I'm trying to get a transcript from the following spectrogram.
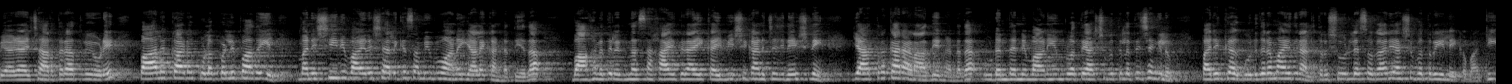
വ്യാഴാഴ്ച അർദ്ധരാത്രിയോടെ പാലക്കാട് കുളപ്പള്ളി പാതയിൽ മനുശ്ശേരി വായനശാലയ്ക്ക് സമീപമാണ് ഇയാളെ കണ്ടെത്തിയത്. വാഹനത്തിലിരുന്ന സഹായത്തിനായി കൈവീശി കാണിച്ച ജിനേഷിനെ യാത്രക്കാരാണ് ആദ്യം കണ്ടത്. ഉടൻ തന്നെ വാണിയംകുളത്തെ ആശുപത്രിയിൽ എത്തിച്ചെങ്കിലും പരിക്ക് ഗുരുതരമായതിനാൽ തൃശൂരിലെ സ്വകാര്യ ആശുപത്രിയിലേക്ക് മാറ്റി.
